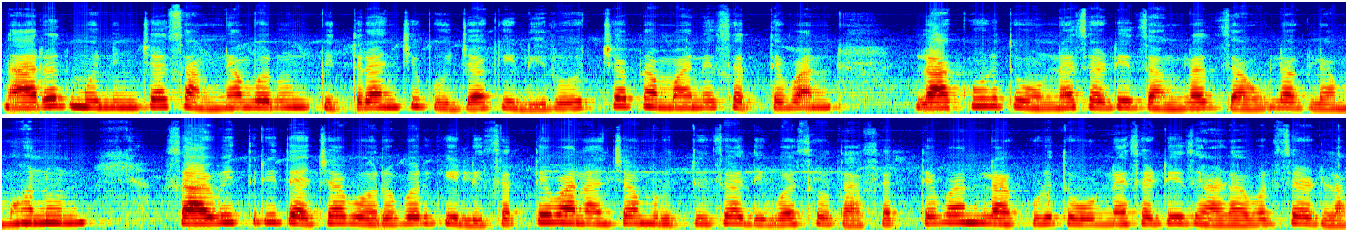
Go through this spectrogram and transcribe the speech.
नारद मुनींच्या सांगण्यावरून पितरांची पूजा केली. रोजच्या प्रमाणे सत्यवान लाकूड तोडण्यासाठी जंगलात जाऊ लागला. म्हणून सावित्री त्याच्याबरोबर गेली. सत्यवानाच्या मृत्यूचा दिवस होता. सत्यवान लाकूड तोडण्यासाठी झाडावर चढला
